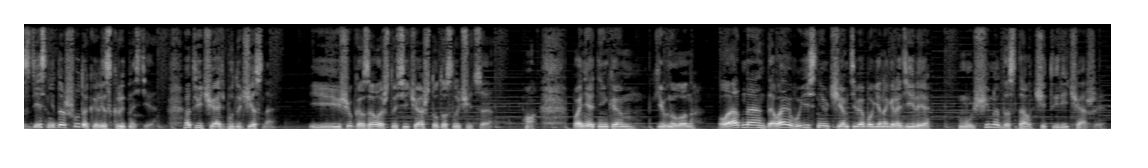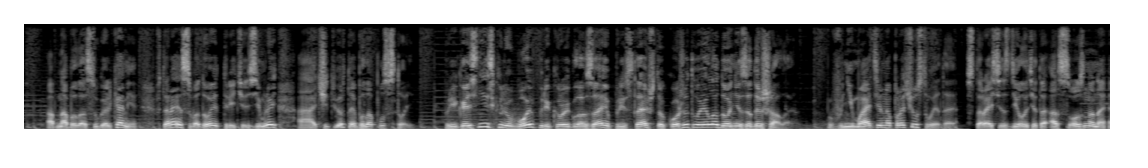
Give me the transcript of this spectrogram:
Здесь не до шуток или скрытности. Отвечать буду честно. И еще казалось, что сейчас что-то случится. О, понятненько, кивнул он. Ладно, давай выясним, чем тебя боги наградили. Мужчина достал четыре чаши. Одна была с угольками, вторая с водой, третья с землей, а четвертая была пустой. Прикоснись к любой, прикрой глаза и представь, что кожа твоей ладони задышала. Внимательно прочувствуй это. Старайся сделать это осознанно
